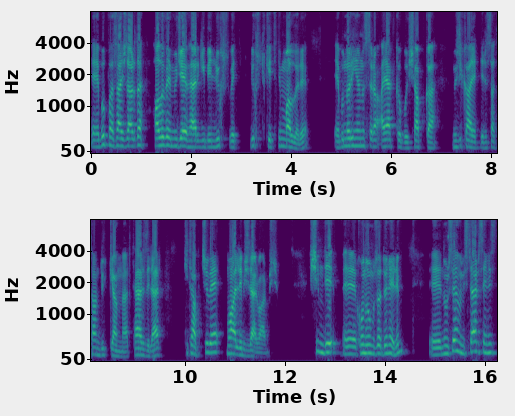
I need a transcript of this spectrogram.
e, bu pasajlarda halı ve mücevher gibi lüks ve lüks tüketim malları, e, bunların yanı sıra ayakkabı, şapka, müzik aletleri satan dükkanlar, terziler, kitapçı ve muhallebiciler varmış. Şimdi e, konuğumuza dönelim. E, Nursel Hanım isterseniz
